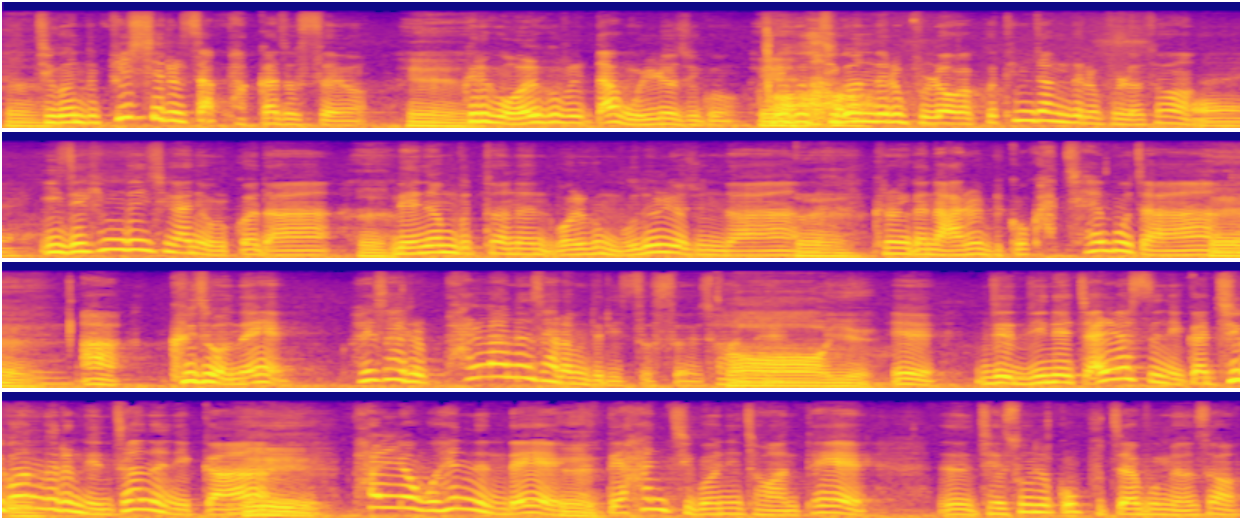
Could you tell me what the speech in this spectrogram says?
네. 직원들 PC를 싹 바꿔줬어요. 예. 그리고 월급을 딱 올려주고 예. 그리고 직원들을 불러갖고 팀장들을 불러서 어. 이제 힘든 시간이 올 거다. 예. 내년부터는 월급 못 올려준다. 예. 그러니까 나를 믿고 같이 해보자. 예. 아그 전에 회사를 팔라는 사람들이 있었어요, 저한테. 아, 예. 예. 이제 니네 잘렸으니까 직원들은 네. 괜찮으니까 예, 팔려고 했는데 그때 한 직원이 저한테 제 손을 꼭 붙잡으면서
